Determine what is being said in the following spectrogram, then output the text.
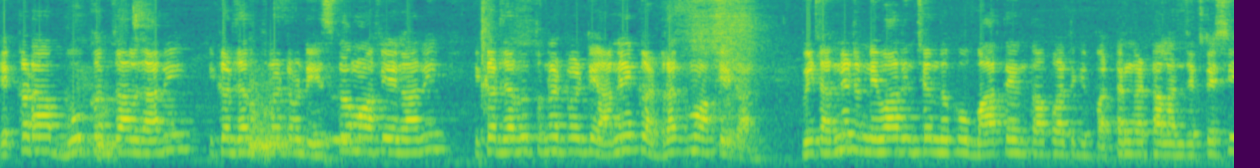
ఎక్కడ భూ కబ్జాలు కానీ ఇక్కడ జరుగుతున్నటువంటి ఇసుక మాఫియా కానీ ఇక్కడ జరుగుతున్నటువంటి అనేక డ్రగ్ మాఫియా కానీ వీటన్నిటిని నివారించేందుకు భారతీయ జనతా పార్టీకి పట్టం కట్టాలని చెప్పేసి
